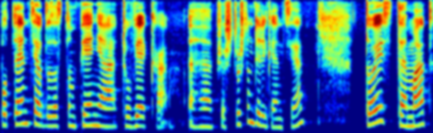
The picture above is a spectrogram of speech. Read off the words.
potencjał do zastąpienia człowieka e, przez sztuczną inteligencję to jest temat,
